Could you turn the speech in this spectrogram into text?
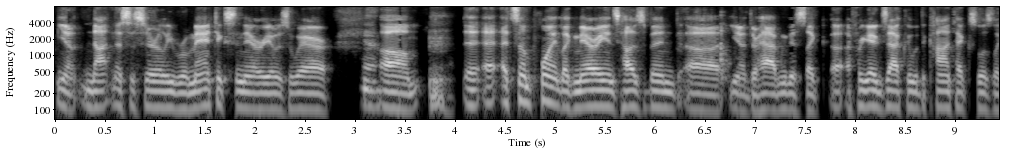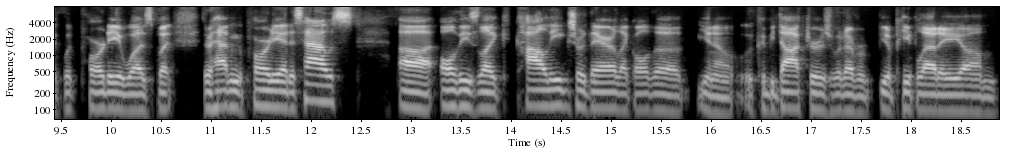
you know not necessarily romantic scenarios where Yeah. um, at, some point like Marion's husband, uh, you know, they're having this like uh, I forget exactly what the context was, like what party it was, but they're having a party at his house. Uh, all these like colleagues are there, like all the you know it could be doctors, whatever you know people at a um,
